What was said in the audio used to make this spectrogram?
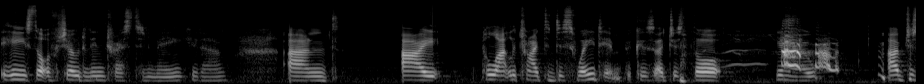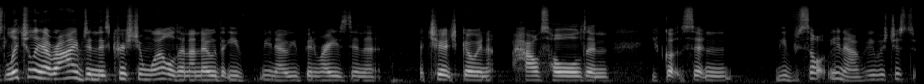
he sort of showed an interest in me, you know. And I politely tried to dissuade him because I just thought, you know, I've just literally arrived in this Christian world, and I know that you've, you know, you've been raised in a, a church-going household, and you've got certain, you've sort, you know, he was just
